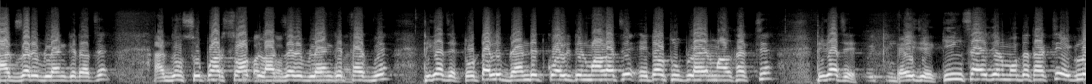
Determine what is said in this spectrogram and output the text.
লাক্সারি ব্ল্যাঙ্কেট আছে একদম সুপার সফট লাক্সারি ব্ল্যাঙ্কেট থাকবে ঠিক আছে? টোটালি ব্র্যান্ডেড কোয়ালিটির মাল আছে এটাও টু প্লাইয়ের মাল থাকছে ঠিক আছে? এই যে কিং সাইজের মধ্যে থাকছে এগুলো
